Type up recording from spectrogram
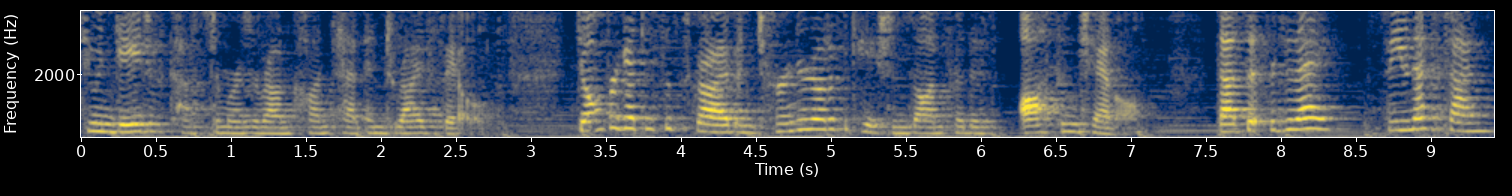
to engage with customers around content and drive sales. Don't forget to subscribe and turn your notifications on for this awesome channel. That's it for today. See you next time.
